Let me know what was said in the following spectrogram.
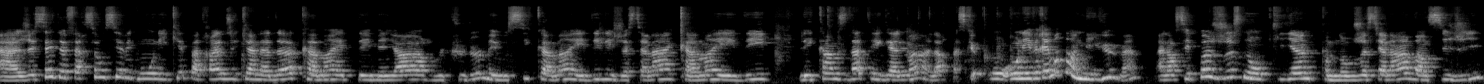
Euh, j'essaie de faire ça aussi avec mon équipe à travers du Canada, comment être des meilleurs recruteurs, mais aussi comment aider les gestionnaires, comment aider les candidates également. Alors, parce qu'on on est vraiment dans le milieu. Hein? Alors, ce n'est pas juste nos clients comme nos gestionnaires dans CJ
